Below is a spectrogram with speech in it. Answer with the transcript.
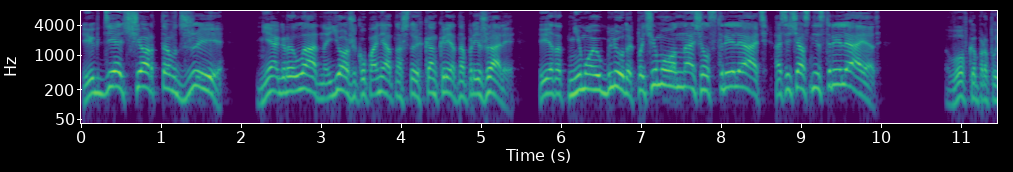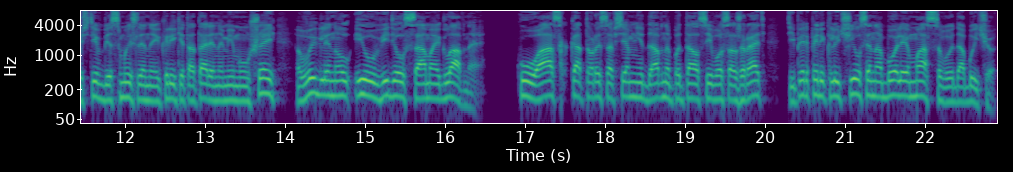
«И где чертов Джи? Негры, ладно, ежику понятно, что их конкретно прижали. И этот немой ублюдок, почему он начал стрелять, а сейчас не стреляет?» Вовка, пропустив бессмысленные крики татарина мимо ушей, выглянул и увидел самое главное. Куасх, который совсем недавно пытался его сожрать, теперь переключился на более массовую добычу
